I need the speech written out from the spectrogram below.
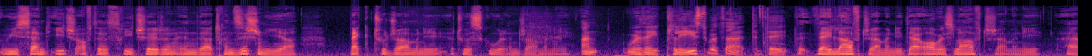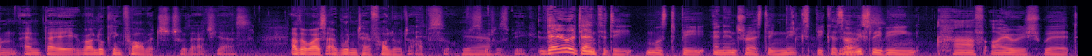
we sent each of the three children in their transition year back to Germany, to a school in Germany. And were they pleased with that? Did they? They loved Germany. They always loved Germany, um, and they were looking forward to that. Yes. Otherwise, I wouldn't have followed up, so, yeah. so to speak. Their identity must be an interesting mix because yes. obviously, being half Irish with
